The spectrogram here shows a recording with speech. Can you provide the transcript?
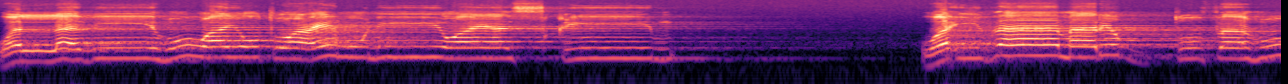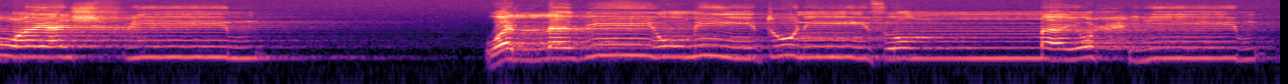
والذي هو يطعمني ويسقين. وإذا مرضت فهو يشفين. والذي يميتني ثم يحيين.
